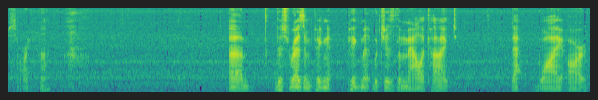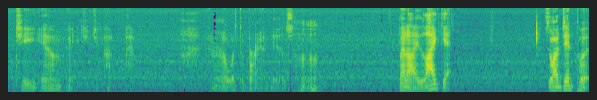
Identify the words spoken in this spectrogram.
sorry, huh? Um, this resin pigment, pigment, which is the malachite, Y-R-T-M-H, I don't know what the brand is, but I like it. So I did put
